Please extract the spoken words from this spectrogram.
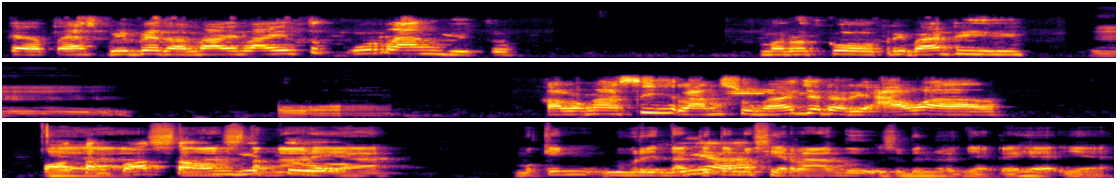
kayak PSBB dan lain-lain tuh kurang gitu menurutku pribadi Hmm. Oh. Kalau ngasih langsung aja dari awal potong-potong Ya, gitu ya. Mungkin pemerintah kita Iya. masih ragu sebenarnya kayaknya.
